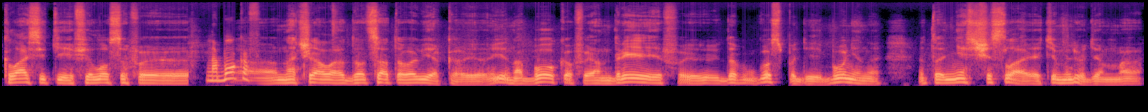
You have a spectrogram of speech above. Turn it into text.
классики, философы Набоков? Э, начала 20 века. И Набоков, и Андреев, и, да, господи, Бунина. Это не с числа этим людям.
